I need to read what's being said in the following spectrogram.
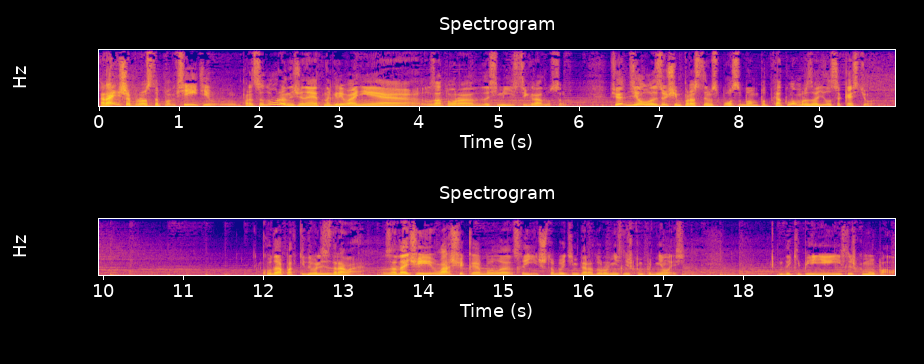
Раньше просто все эти э, процедуры, начиная от нагревания затора до 70 градусов, все это делалось очень простым способом. Под котлом разводился костер, куда подкидывались дрова. Задачей варщика было следить, чтобы температура не слишком поднялась до кипения и не слишком упала.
